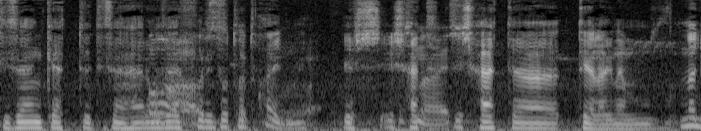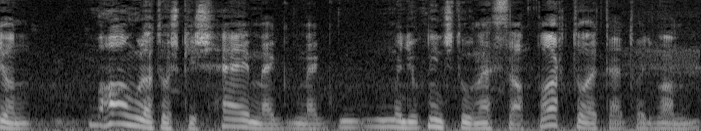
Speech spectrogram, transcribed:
12-13 ezer Azt forintot ott hagyni. És, és hát, nice. és hát tényleg nem, nagyon hangulatos kis hely, meg, meg mondjuk nincs túl messze a parttól, tehát hogy van,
